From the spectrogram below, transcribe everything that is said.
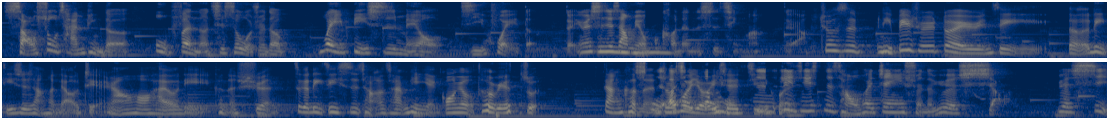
少数产品的部分呢，其实我觉得。未必是没有机会的，对，因为世界上没有不可能的事情嘛，嗯、对啊，就是你必须对于你自己的利基市场很了解，然后还有你可能选这个利基市场的产品眼光又特别准，这样可能就会有一些机会。利基市场我会建议选的越小、越细、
